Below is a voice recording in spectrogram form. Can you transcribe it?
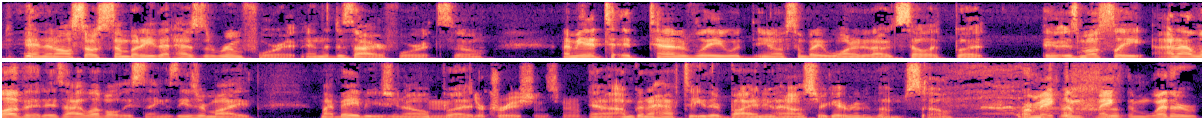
and then also somebody that has the room for it and the desire for it. So, I mean, it, it tentatively would, you know, if somebody wanted it, I would sell it, but it was mostly, and I love it. It's, I love all these things. These are my, my babies, you know, mm, but your creations. Yeah. yeah, I'm going to have to either buy a new house or get rid of them. So, or make them, make them weather,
